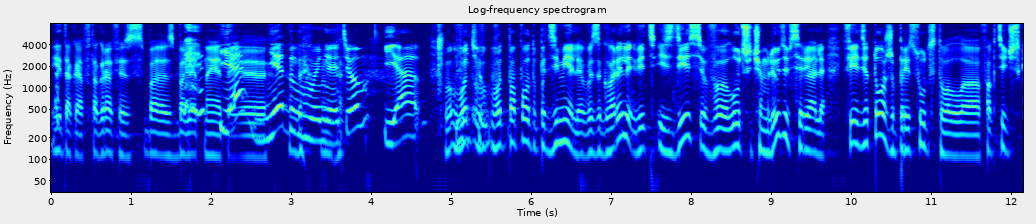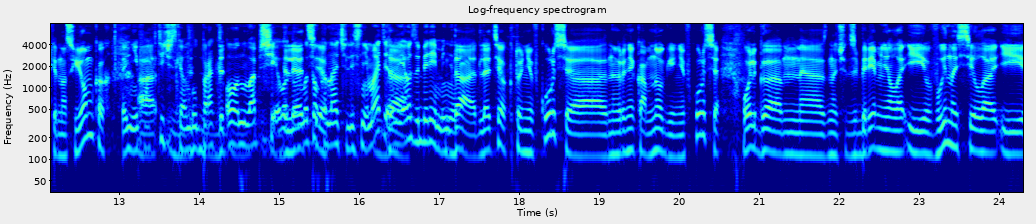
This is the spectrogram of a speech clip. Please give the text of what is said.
И такая фотография с, с балетной этой, Я э, не думаю ни о чем. Я Вот, вот по поводу подземелья вы заговорили, ведь и здесь в «Лучше, чем люди» в сериале Федя тоже присутствовал э, фактически на съемках. Не А, фактически, он был д- прак- д- Он вообще, вот мы только тех- начали снимать, Да. я его забеременела. Да, для тех, кто не в курсе, а наверняка многие не в курсе, Ольга, э, значит, забеременела и выносила, и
